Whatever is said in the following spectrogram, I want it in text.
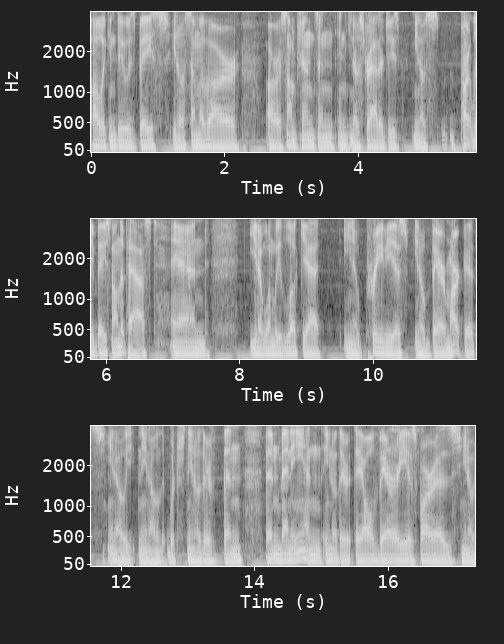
all we can do is base you know some of our our assumptions and, and you know strategies, you know, partly based on the past, and you know when we look at you know previous you know bear markets you know you know which you know there's been been many and you know they they all vary as far as you know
